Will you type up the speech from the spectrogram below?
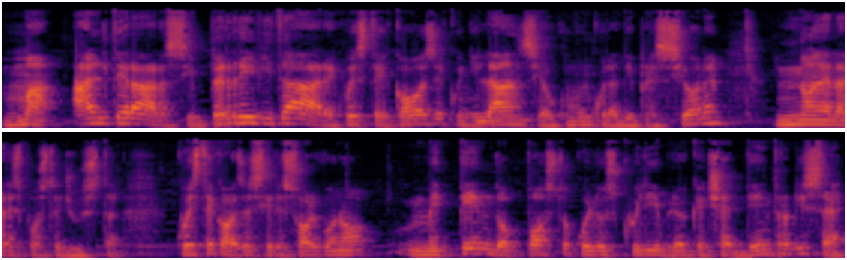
ma alterarsi per evitare queste cose, quindi l'ansia o comunque la depressione, non è la risposta giusta queste cose si risolvono mettendo a posto quello squilibrio che c'è dentro di sé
